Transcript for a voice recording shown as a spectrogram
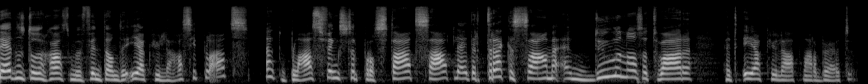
Tijdens het orgasme vindt dan de ejaculatie plaats. De blaasvinkster, prostaat, zaadleider trekken samen en duwen als het ware het ejaculaat naar buiten.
